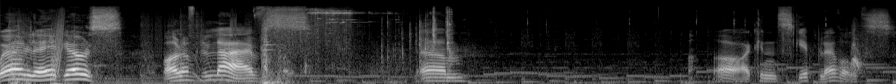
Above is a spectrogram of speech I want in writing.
Well, there goes all of the lives. Um. Oh, I can skip levels.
